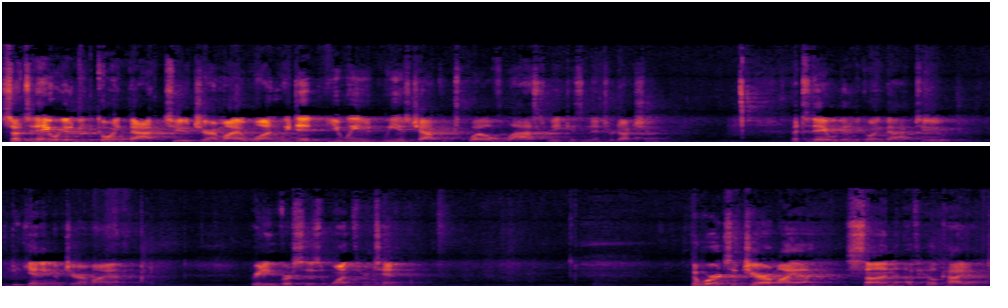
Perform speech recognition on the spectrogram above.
So today we're going to be going back to Jeremiah 1. We did you we, we used chapter 12 last week as an introduction. But today we're going to be going back to the beginning of Jeremiah, reading verses 1 through 10. The words of Jeremiah, son of Hilkiah,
